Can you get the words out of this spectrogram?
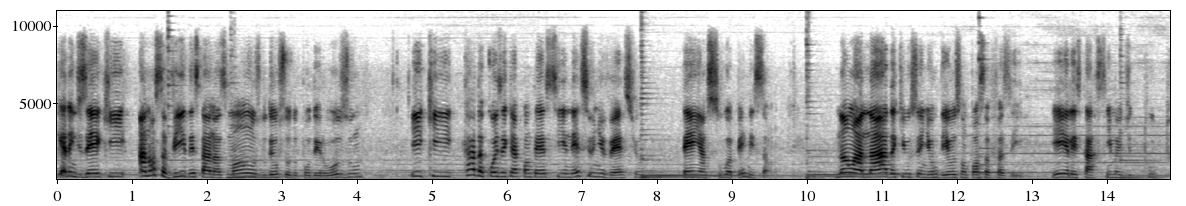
Querem dizer que a nossa vida está nas mãos do Deus Todo-Poderoso e que cada coisa que acontece nesse universo tem a sua permissão. Não há nada que o Senhor Deus não possa fazer. Ele está acima de tudo.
